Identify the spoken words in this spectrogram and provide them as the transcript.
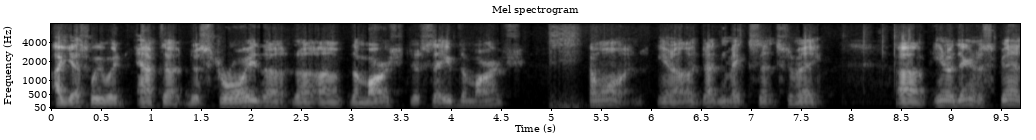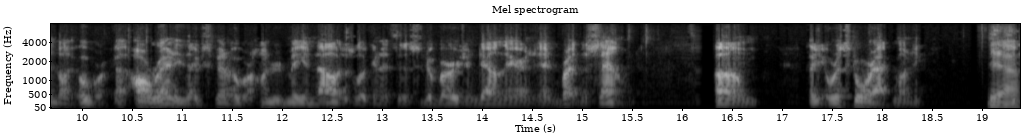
I guess we would have to destroy the the uh, the marsh to save the marsh. Come on, you know it doesn't make sense to me. Uh, you know they're going to spend like over uh, already. They've spent over a hundred million dollars looking at this diversion down there in, in Breton Sound. Um, Restore Act money. Yeah,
